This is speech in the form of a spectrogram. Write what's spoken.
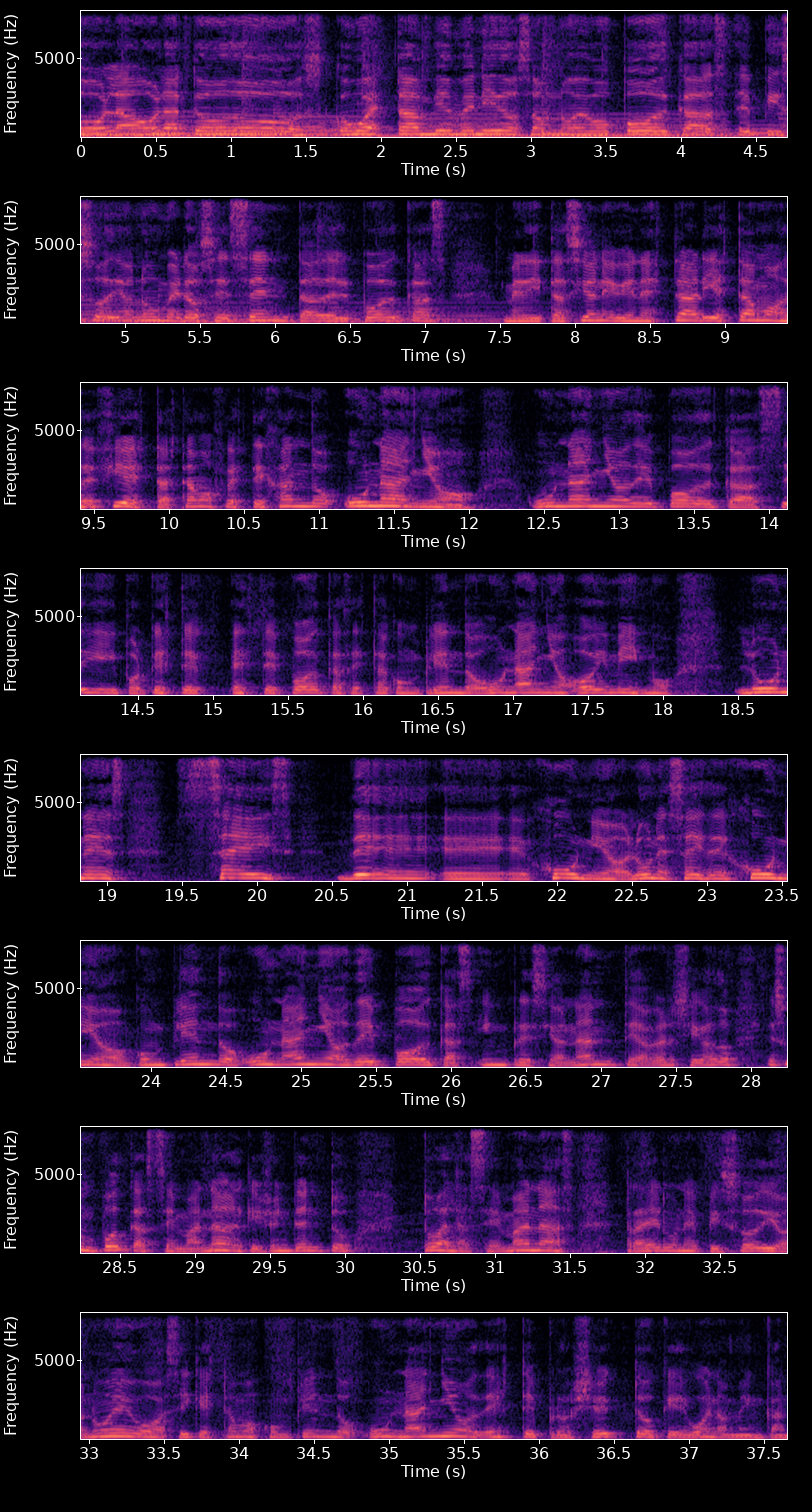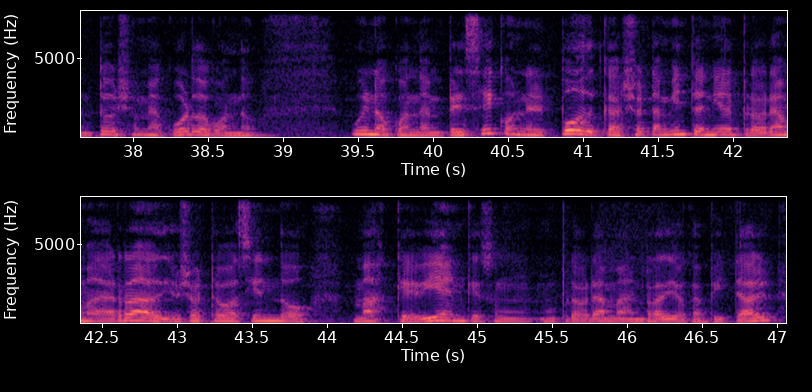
Hola, hola a todos, ¿cómo están? Bienvenidos a un nuevo podcast, episodio número 60 del podcast Meditación y Bienestar. Y estamos de fiesta, estamos festejando un año, un año de podcast, sí, porque este, este podcast está cumpliendo un año hoy mismo, lunes 6 de eh, eh, junio, lunes 6 de junio, cumpliendo un año de podcast. Impresionante haber llegado. Es un podcast semanal que yo intento todas las semanas traer un episodio nuevo, así que estamos cumpliendo un año de este proyecto que bueno, me encantó. Yo me acuerdo cuando bueno, cuando empecé con el podcast, yo también tenía el programa de radio. Yo estaba haciendo Más que Bien, que es un, programa en Radio Capital.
